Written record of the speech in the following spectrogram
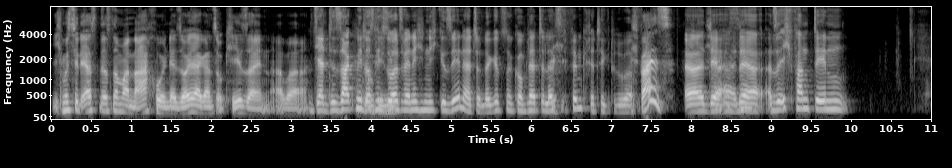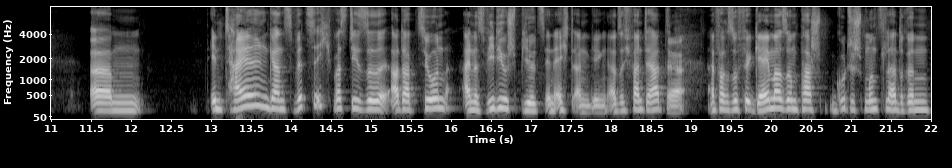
Ich muss den ersten das nochmal nachholen. Der soll ja ganz okay sein, aber. Ja, du sag mir das nicht so, als wenn ich ihn nicht gesehen hätte. Da gibt es eine komplette letzte Filmkritik drüber. Ich weiß. Äh, der, weiß der, also ich fand den ähm, in Teilen ganz witzig, was diese Adaption eines Videospiels in echt anging. Also ich fand, der hat Ja. einfach so für Gamer so ein paar gute Schmunzler drin.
